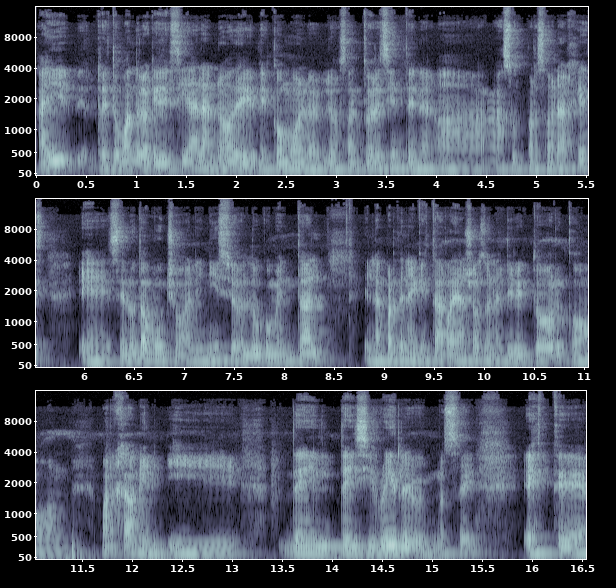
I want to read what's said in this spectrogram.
Ahí, retomando lo que decía Alan, ¿no? De, cómo los actores sienten a, a sus personajes. Eh, se nota mucho al inicio del documental, en la parte en la que está Ryan Johnson, el director, con Mark Hamill y Daisy Ridley, no sé, este,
